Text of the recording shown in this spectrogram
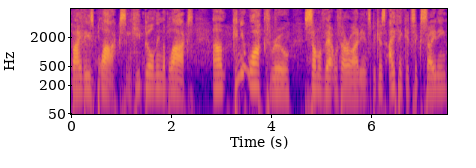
by these blocks and keep building the blocks. Um, can you walk through some of that with our audience? Because I think it's exciting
